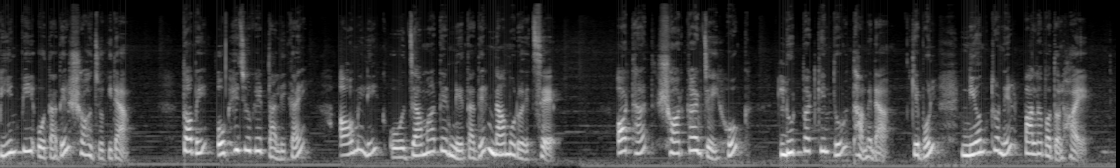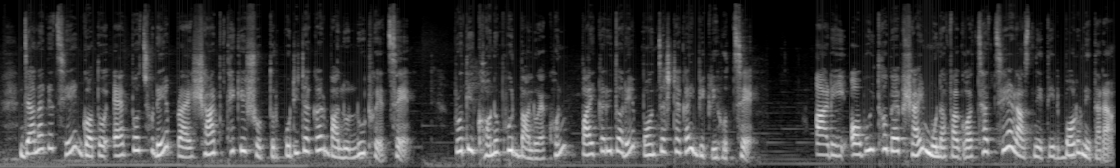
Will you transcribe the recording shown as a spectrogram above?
বিএনপি ও তাদের সহযোগীরা। তবে অভিযোগের তালিকায় আওয়ামী লীগ ও জামাতের নেতাদের নামও রয়েছে। অর্থাৎ সরকার যেই হোক, লুটপাট কিন্তু থামে না, কেবল নিয়ন্ত্রণের পালাবদল হয়। জানা গেছে, গত এক বছরে প্রায় ষাট থেকে সত্তর কোটি টাকার বালু লুট হয়েছে। প্রতি ঘনফুট বালু এখন পাইকারি দরে পঞ্চাশ টাকায় বিক্রি হচ্ছে। আর এই অবৈধ ব্যবসায় মুনাফা গচ্ছাচ্ছে রাজনীতির বড় নেতারা।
